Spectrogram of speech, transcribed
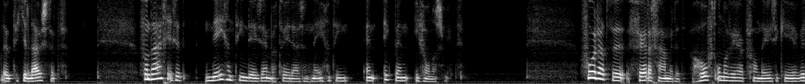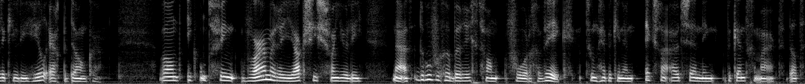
Leuk dat je luistert. Vandaag is het 19 december 2019 en ik ben Yvonne Smit. Voordat we verder gaan met het hoofdonderwerp van deze keer, wil ik jullie heel erg bedanken. Want ik ontving warme reacties van jullie na het droevige bericht van vorige week. Toen heb ik in een extra uitzending bekendgemaakt dat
